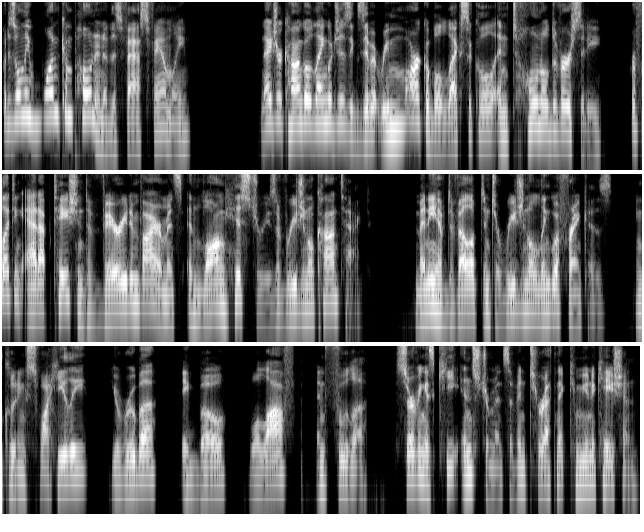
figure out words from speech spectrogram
but is only one component of this vast family. Niger-Congo languages exhibit remarkable lexical and tonal diversity, reflecting adaptation to varied environments and long histories of regional contact. Many have developed into regional lingua francas, including Swahili, Yoruba, Igbo, Wolof, and Fula, serving as key instruments of interethnic communication.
